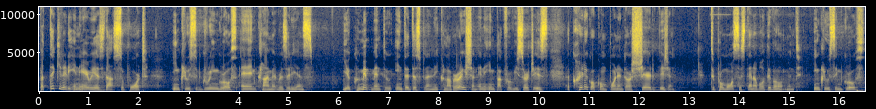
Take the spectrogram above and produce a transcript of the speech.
particularly in areas that support inclusive green growth and climate resilience. Your commitment to interdisciplinary collaboration and impact for research is a critical component of our shared vision to promote sustainable development, inclusive growth,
